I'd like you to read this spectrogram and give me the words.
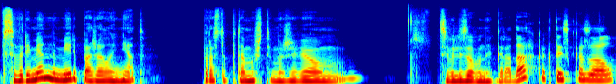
В современном мире, пожалуй, нет. Просто потому, что мы живем цивилизованных городах, как ты сказал.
